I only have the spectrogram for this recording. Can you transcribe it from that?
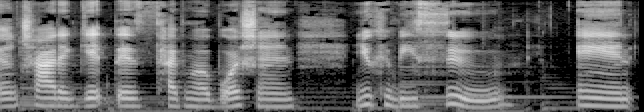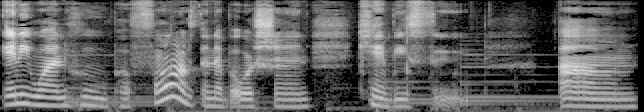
and try to get this type of abortion, you can be sued. And anyone who performs an abortion can be sued. Um,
